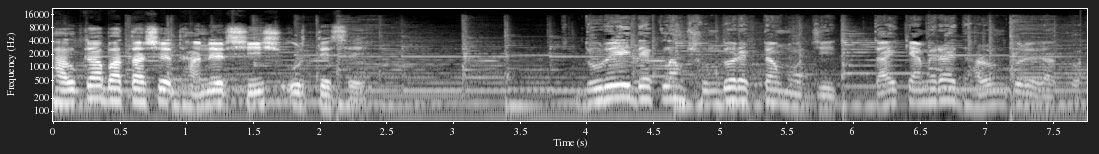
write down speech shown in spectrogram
হালকা বাতাসে ধানের শীষ উঠতেছে দূরেই দেখলাম সুন্দর একটা মসজিদ, তাই ক্যামেরায় ধারণ করে রাখলাম।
